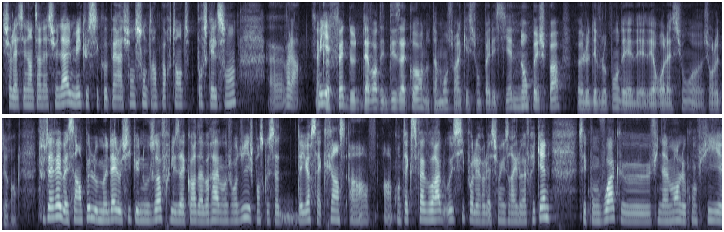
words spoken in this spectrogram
sur la scène internationale, mais que ces coopérations sont importantes pour ce qu'elles sont. Euh, voilà. Mais le fait d'avoir des désaccords, notamment sur la question palestinienne, n'empêche pas le développement des, relations sur le terrain. Tout à fait. Bah, c'est un peu le modèle aussi que nous offrent les accords d'Abraham aujourd'hui. Je pense que ça, d'ailleurs, ça crée un, un, contexte favorable aussi pour les relations israélo-africaines. C'est qu'on voit que finalement le conflit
